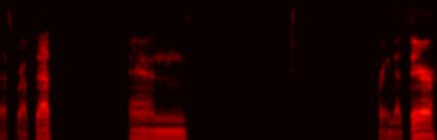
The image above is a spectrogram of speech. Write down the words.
Let's grab that and bring that there.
